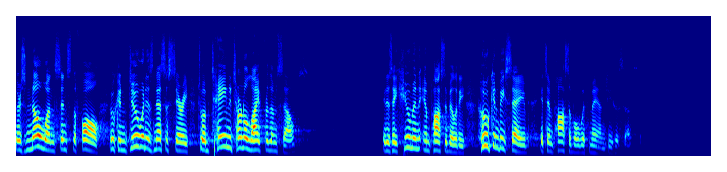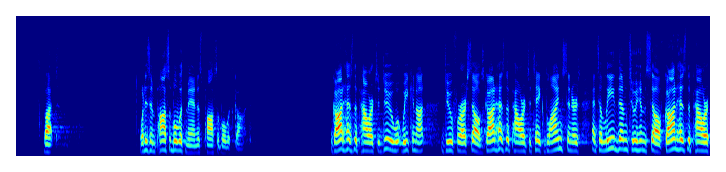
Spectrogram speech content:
There's no one since the fall who can do what is necessary to obtain eternal life for themselves. It is a human impossibility. Who can be saved? It's impossible with man, Jesus says. But what is impossible with man is possible with God. God has the power to do what we cannot do for ourselves. God has the power to take blind sinners and to lead them to Himself. God has the power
